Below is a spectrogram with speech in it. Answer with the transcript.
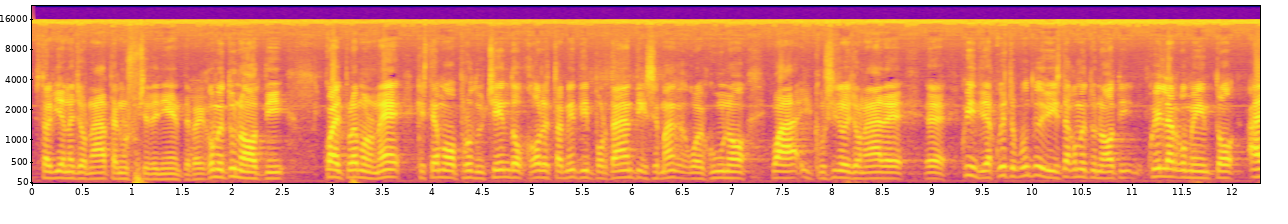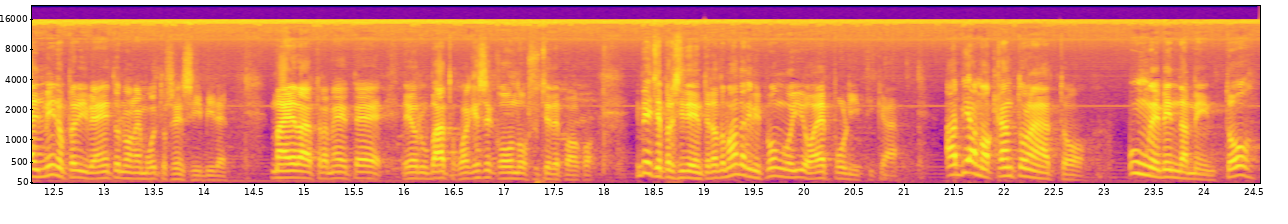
stare via una giornata e non succede niente, perché come tu noti, qua il problema non è che stiamo producendo cose talmente importanti che se manca qualcuno, qua il Consiglio regionale, eh, quindi da questo punto di vista, come tu noti, quell'argomento, almeno per il Veneto, non è molto sensibile. Ma era tra me e te, e ho rubato qualche secondo, succede poco. Invece, Presidente, la domanda che mi pongo io è politica. Abbiamo accantonato un emendamento,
